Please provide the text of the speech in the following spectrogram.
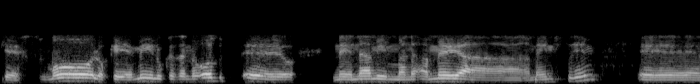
כשמאל או כימין, הוא כזה מאוד אה, נהנה ממנעמי המיינסטרים. אה,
